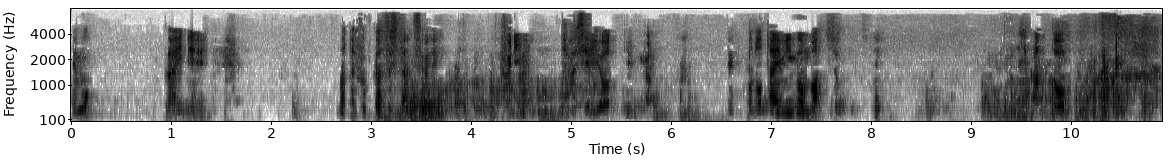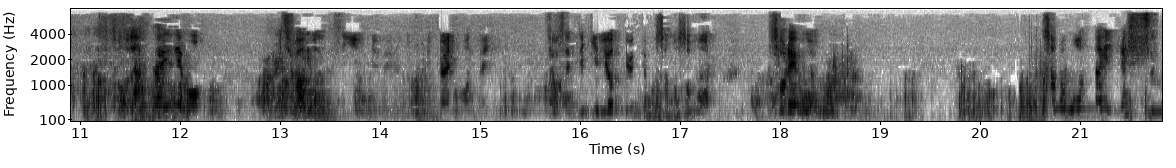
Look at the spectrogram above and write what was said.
で、もう一回ね、また復活したんですよね。フリー試せるよっていうのが。で、このタイミングを待つわけですね。時間と、その段階でも、一番難しいレベルの振り返り問題、挑戦できるよって言っても、そもそも、それを、その問題、レッスン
